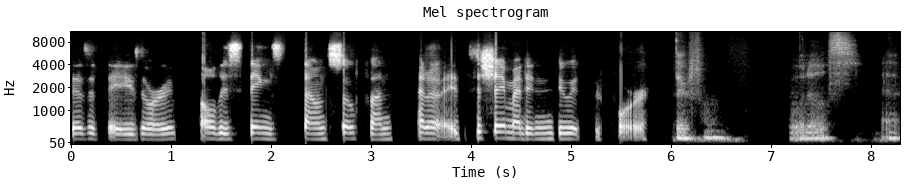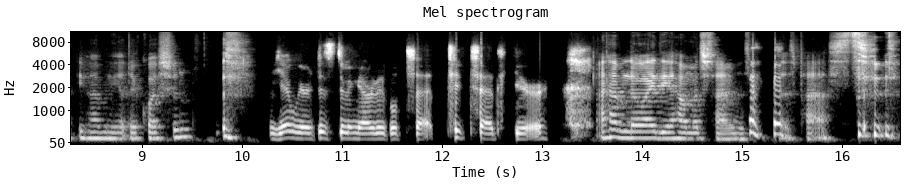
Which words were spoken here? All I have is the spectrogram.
desert days or all these things sound so fun i don't it's a shame i didn't do it before They're fun. What else? Uh, you have any other questions? yeah we are just doing our little chat chit chat here I have no idea how much time has, has passed.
